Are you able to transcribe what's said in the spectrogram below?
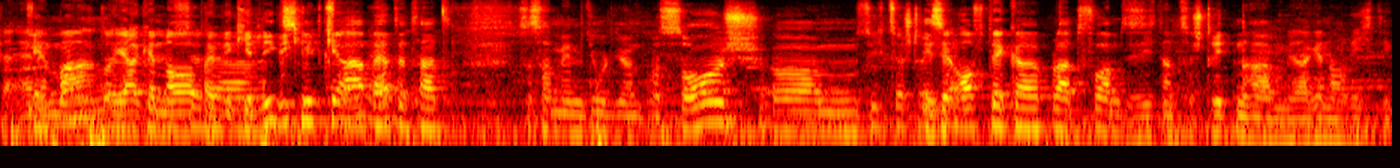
der eine Kennt man, Mann, der- ja genau, bei Wikileaks mitgearbeitet hat, zusammen mit Julian Assange. Ähm, diese Aufdecker-Plattform, die sich dann zerstritten haben, ja genau, richtig.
